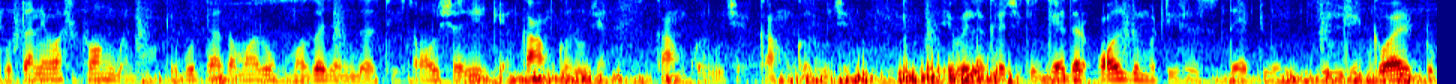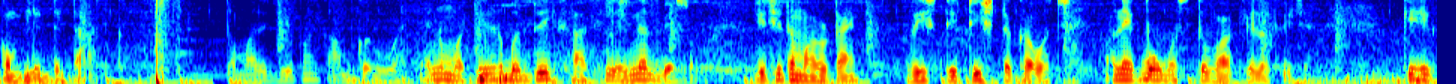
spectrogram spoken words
પોતાને એવા સ્ટ્રોંગ બનાવો કે પોતા તમારું મગજ અંદરથી, તમારું શરીર કે કામ કરવું છે, કામ કરવું છે, કામ કરવું છે. એવું લખે છે કે gather all the materials that you will require to complete the task તમારે જે પણ કામ કરવું હોય, એનું મટીરિયલ બધું એક સાથે લઈને જ બેસો. જેથી તમારો ટાઈમ વીસથી ત્રીસ ટકા વધશે. અને એક બહુ મસ્ત વાક્ય લખ્યું છે કે એક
